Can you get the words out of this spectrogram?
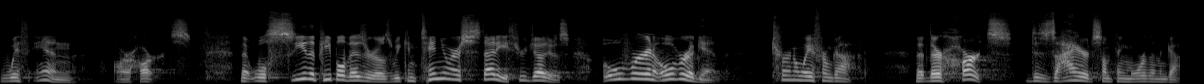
within our hearts. That we'll see the people of Israel as we continue our study through Judges over and over again turn away from God. That their hearts desired something more than God.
